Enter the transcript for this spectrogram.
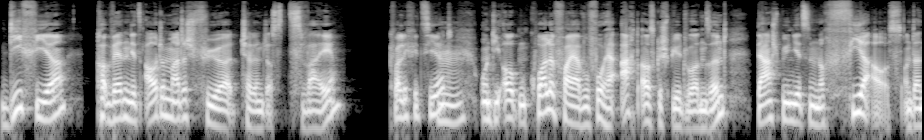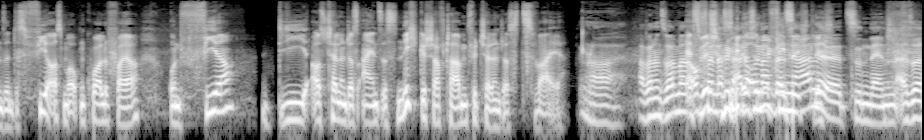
die vier werden jetzt automatisch für Challengers 2 qualifiziert mhm. und die Open Qualifier, wo vorher acht ausgespielt worden sind, da spielen jetzt nur noch vier aus und dann sind es vier aus dem Open Qualifier und vier, die aus Challengers 1 es nicht geschafft haben für Challengers 2. Ah, aber dann soll man es aufhören, das alles immer Finale zu nennen. Also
